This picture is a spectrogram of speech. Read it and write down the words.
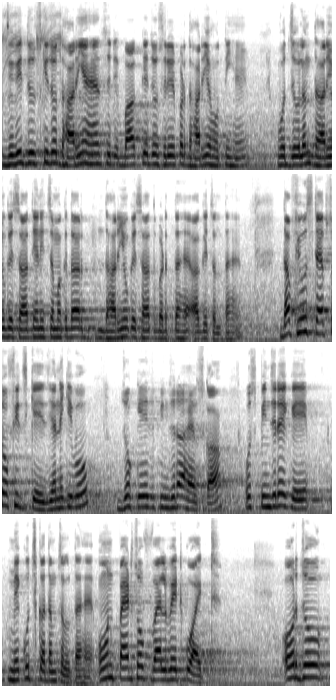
विविध उसकी जो धारियाँ हैं बाघ के जो शरीर पर धारियाँ होती हैं, वो ज्वलंत धारियों के साथ, यानी चमकदार धारियों के साथ बढ़ता है, आगे चलता है। The few steps of his cage यानी कि वो जो केज पिंजरा है उसका, उस पिंजरे के में कुछ कदम चलता है। On pads of velvet quiet और जो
